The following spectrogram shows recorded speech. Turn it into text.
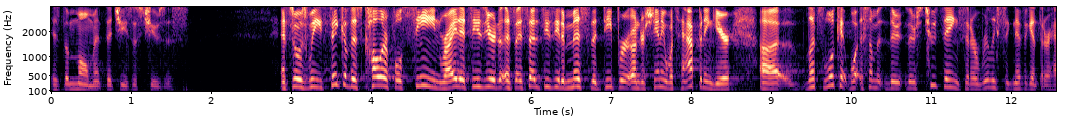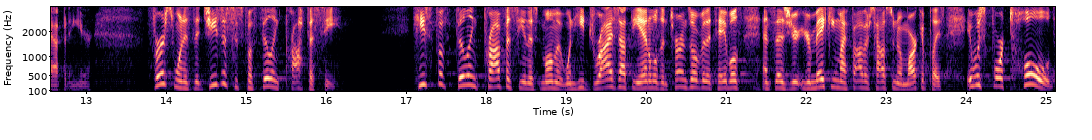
is the moment that Jesus chooses. And so, as we think of this colorful scene, right, it's easier, to, as I said, it's easy to miss the deeper understanding of what's happening here. Uh, let's look at what some, there, there's two things that are really significant that are happening here. First one is that Jesus is fulfilling prophecy. He's fulfilling prophecy in this moment when he drives out the animals and turns over the tables and says, You're, you're, making my father's house into a marketplace. It was foretold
